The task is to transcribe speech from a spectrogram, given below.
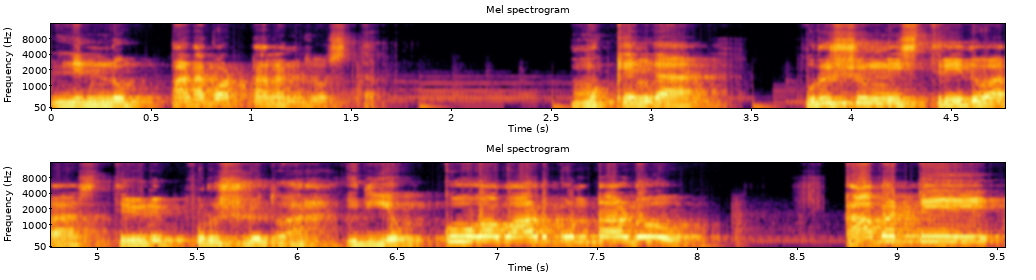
నిన్ను పడగొట్టాలని చూస్తాడు. ముఖ్యంగా పురుషుణ్ణి స్త్రీ ద్వారా స్త్రీని పురుషుడి ద్వారా ఇది ఎక్కువగా వాడుకుంటాడు. కాబట్టి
